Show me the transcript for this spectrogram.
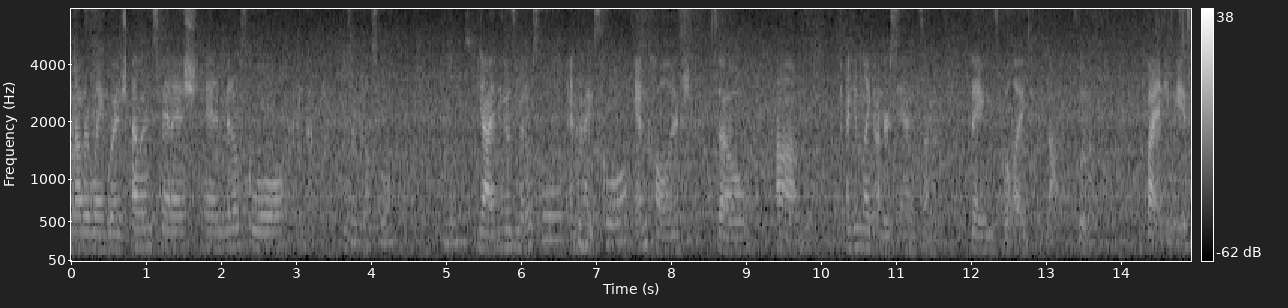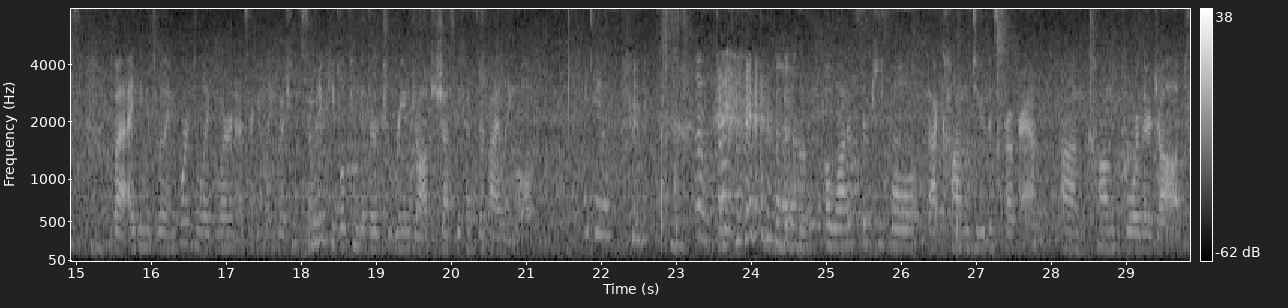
another language. I learned Spanish in middle school and was it middle school? Yeah, I think it was middle school and high school and college. So um, I can like understand some things, but like not fluent by any means. But I think it's really important to like learn a second language. So many people can get their dream jobs just because they're bilingual. Hi Taylor. a lot of the people that come do this program um, come for their jobs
